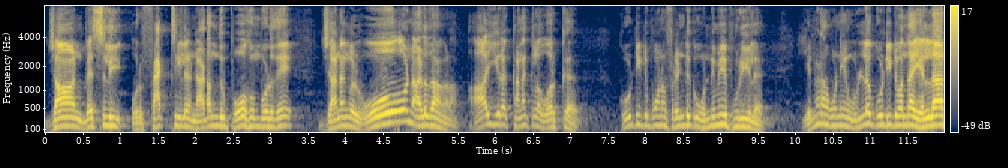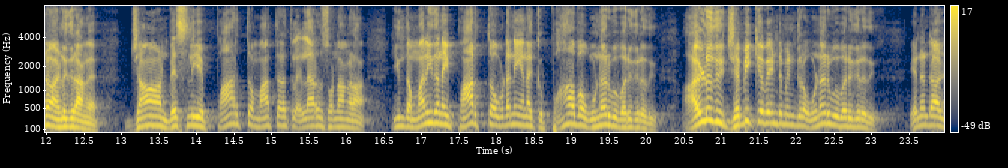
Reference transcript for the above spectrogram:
ஜான் வெஸ்லி ஒரு ஃபேக்ட்ரியில் நடந்து போகும் பொழுதே ஜனங்கள் ஓன்னு அழுதாங்களாம். ஆயிரக்கணக்கில் ஒர்க்கர் கூட்டிட்டு போன ஃப்ரெண்டுக்கு ஒன்றுமே புரியல. என்னடா உன்னைய உள்ள கூட்டிட்டு வந்தா எல்லாரும் அழுகிறாங்க. ஜான் வெஸ்லியை பார்த்த மாத்திரத்தில் எல்லாரும் சொன்னாங்களாம் இந்த மனிதனை பார்த்த உடனே எனக்கு பாவ உணர்வு வருகிறது. அழுது ஜெபிக்க வேண்டும் என்கிற உணர்வு வருகிறது. ஏனென்றால்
